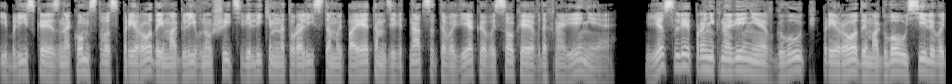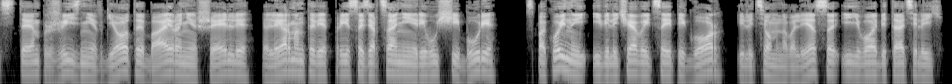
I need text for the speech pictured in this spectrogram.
и близкое знакомство с природой могли внушить великим натуралистам и поэтам XIX века высокое вдохновение, если проникновение вглубь природы могло усиливать темп жизни в Гёте, Байроне, Шелле, Лермонтове при созерцании ревущей бури, спокойной и величавой цепи гор или темного леса и его обитателей,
